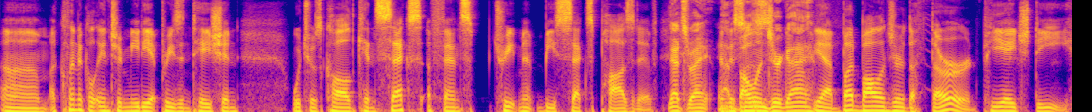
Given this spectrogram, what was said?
um a clinical intermediate presentation which was called Can Sex Offense Treatment Be Sex Positive? That's right. And That Bollinger guy. Yeah, Bud Bollinger the 3rd, PhD.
